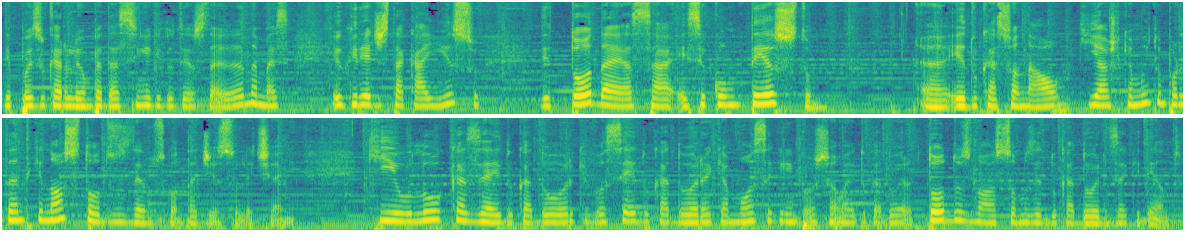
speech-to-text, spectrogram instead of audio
Depois eu quero ler um pedacinho aqui do texto da Ana, mas eu queria destacar isso de toda essa esse contexto uh, educacional que acho que é muito importante que nós todos nos demos conta disso, Letiane. Que o Lucas é educador, que você é educadora, que a moça que limpa o chão é educadora. Todos nós somos educadores aqui dentro.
